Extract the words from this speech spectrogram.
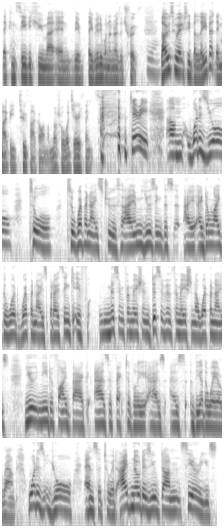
that can see the humor and they, they really want to know the truth. Yeah. Those who actually believe it, they might be too far gone. I'm not sure what Jerry thinks. Jerry, um, what is your tool to weaponize truth? I am using this, I, I don't like the word weaponize, but I think if misinformation, disinformation are weaponized, you need to fight back as effectively as, as the other way around. What is your answer to it? I've noticed you've done series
